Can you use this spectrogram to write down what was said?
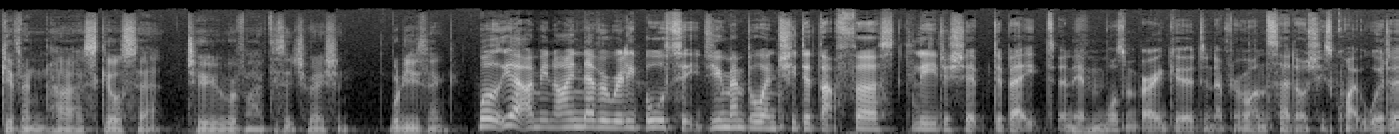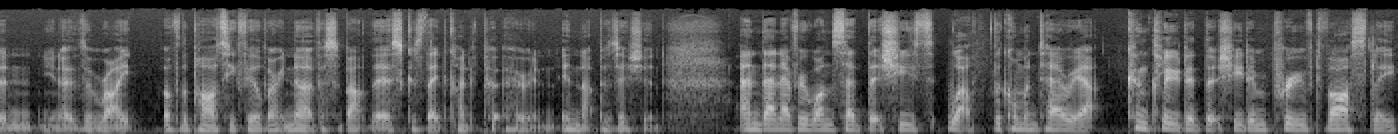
given her skill set, to revive the situation. What do you think? Well, yeah, I mean, I never really bought it. Do you remember when she did that first leadership debate and it mm-hmm. wasn't very good and everyone said, oh, she's quite wooden. You know, the right of the party feel very nervous about this because they'd kind of put her in, in that position. And then everyone said that she's, well, the commentariat concluded that she'd improved vastly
